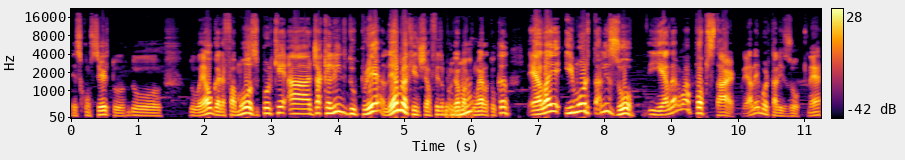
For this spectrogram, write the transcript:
esse concerto do, do Elgar é famoso porque a Jacqueline Dupré, lembra que a gente já fez um programa uhum. com ela tocando? Ela imortalizou. E ela era uma popstar, ela imortalizou, né?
